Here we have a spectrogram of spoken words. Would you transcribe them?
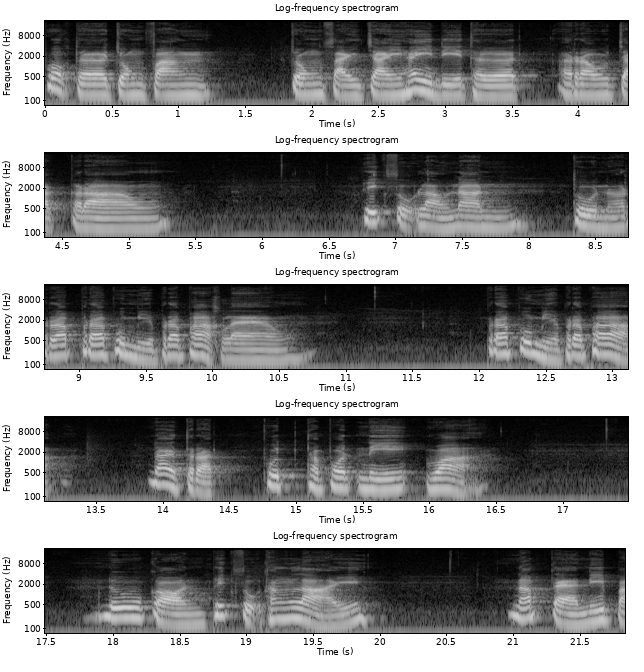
พวกเธอจงฟัง จงใส่ใจให้ดีเถิด เราจักกล่าว ภิกษุเหล่านั้น ทูลรับพระผู้มีพระภาคแล้ว พระผู้มีพระภาค ได้ตรัสพุทธพจน์นี้ว่า ดูก่อนภิกษุทั้งหลาย นับแต่นี้ไป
